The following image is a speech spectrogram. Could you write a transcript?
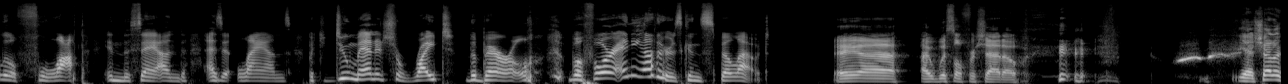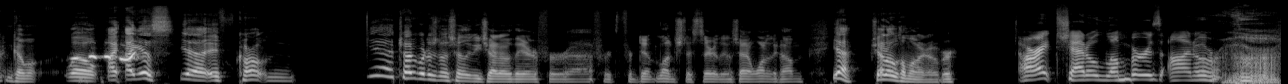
little flop in the sand as it lands, but you do manage to right the barrel before any others can spill out. Hey, uh, I whistle for Shadow. Yeah, Shadow can come. Up. Well, I, I guess yeah. If Carlton, yeah, Travancore doesn't necessarily need Shadow there for uh for for lunch necessarily. Unless Shadow wanted to come. Yeah, Shadow will come on over. All right, Shadow lumbers on over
